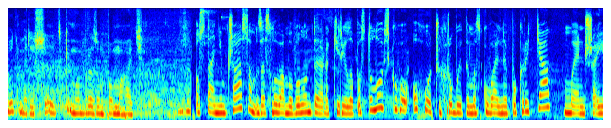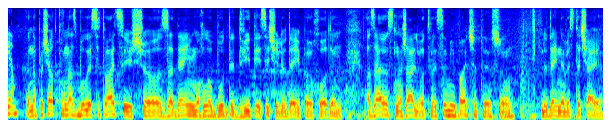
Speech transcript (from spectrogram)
От ми вирішили таким образом допомагати. Останнім часом, за словами волонтера Кіріла Постоловського, охочих робити маскувальне покриття меншає. На початку в нас були ситуації, що за день могло бути дві тисячі людей проходом. А зараз, на жаль, от ви самі бачите, що людей не вистачає.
